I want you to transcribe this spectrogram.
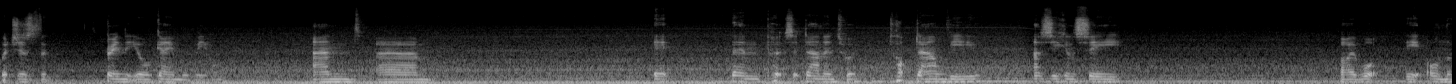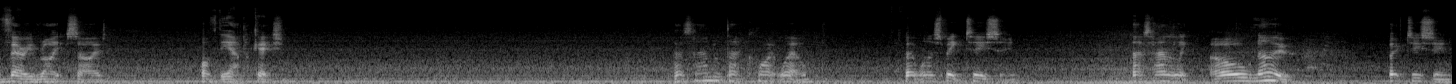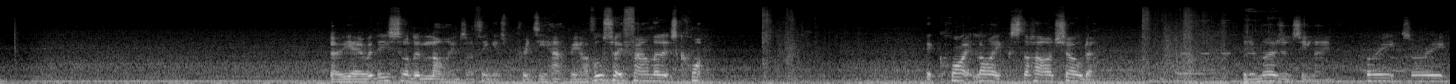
which is the screen that your game will be on, and um, it then puts it down into a top-down view, as you can see by what the on the very right side of the application. That's handled that quite well. Don't want to speak too soon. That's handling... Oh no! Spoke too soon. So yeah, with these solid lines, I think it's pretty happy. I've also found that it's quite... It quite likes the hard shoulder. The emergency lane. Sorry, sorry.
